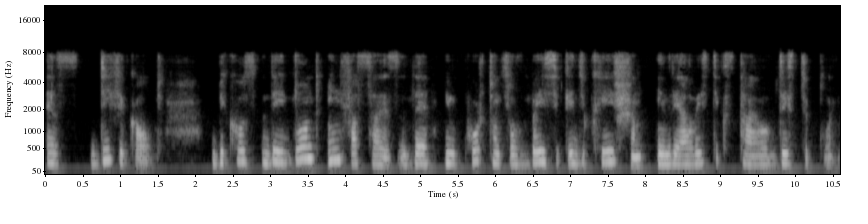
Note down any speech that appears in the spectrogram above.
as difficult because they don't emphasize the importance of basic education in realistic style discipline.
